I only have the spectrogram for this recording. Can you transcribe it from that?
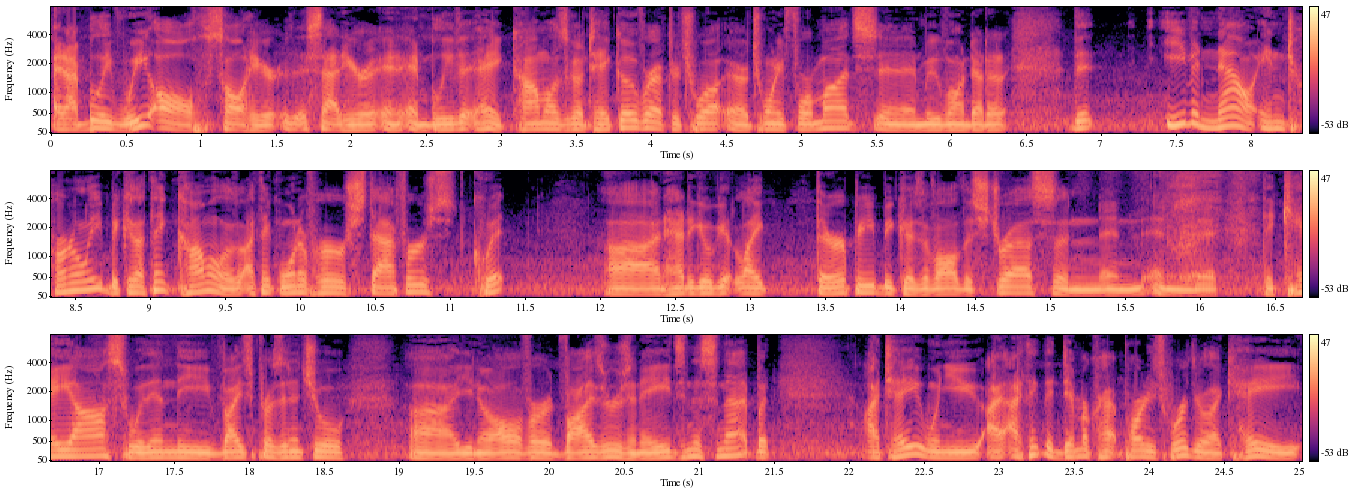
and I believe we all saw here, sat here, and, and believe that hey, Kamala's going to take over after 12 or 24 months and, and move on. Da, da, da. That even now internally, because I think Kamala, I think one of her staffers quit uh, and had to go get like therapy because of all the stress and and, and the, the chaos within the vice presidential, uh, you know, all of her advisors and aides and this and that. But I tell you, when you, I, I think the Democrat Party's word, they're like, hey.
